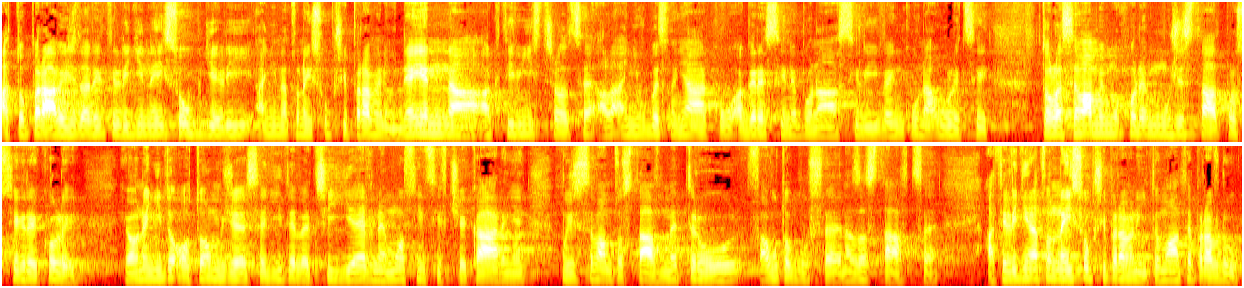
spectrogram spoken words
a to právě, že tady ty lidi nejsou bdělí, ani na to nejsou připravení. Nejen na aktivní střelce, ale ani vůbec na nějakou agresi nebo násilí venku na ulici. Tohle se vám mimochodem může stát prostě kdekoliv. Jo, není to o tom, že sedíte ve třídě, v nemocnici, v čekárně, může se vám to stát v metru, v autobuse, na zastávce. A ty lidi na to nejsou připravení, to máte pravdu.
